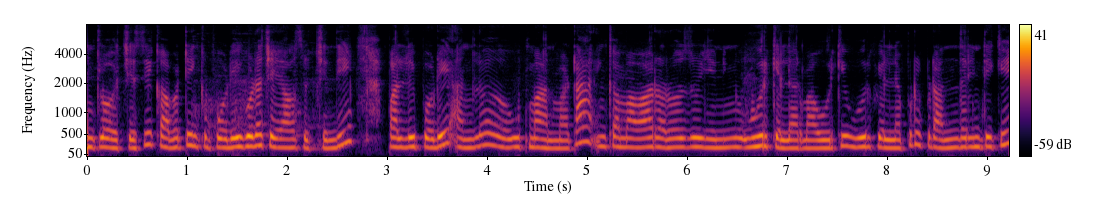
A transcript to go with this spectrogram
ఇంట్లో వచ్చేసి. కాబట్టి ఇంక పొడి కూడా చేయాల్సి వచ్చింది. పల్లి పొడి అందులో ఉప్మా అనమాట ఇంకా మా వారు ఆ రోజు ఈవినింగ్ ఊరికి వెళ్ళారు. మా ఊరికి ఊరికి వెళ్ళినప్పుడు ఇప్పుడు అందరింటికి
